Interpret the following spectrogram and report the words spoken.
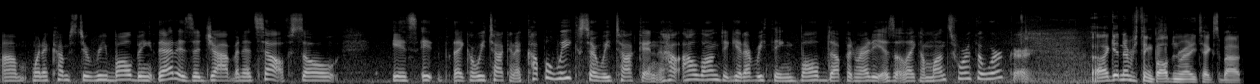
um, when it comes to rebulbing, that is a job in itself. So. Is it like? Are we talking a couple weeks? Are we talking how, how long to get everything bulbed up and ready? Is it like a month's worth of work, or Uh, getting everything bulbed and ready takes about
